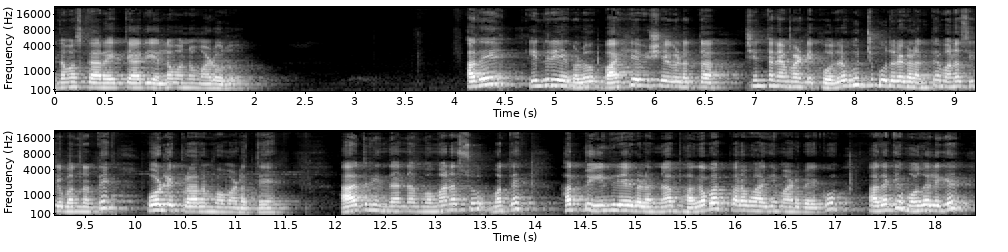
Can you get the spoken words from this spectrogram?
ನಮಸ್ಕಾರ ಇತ್ಯಾದಿ ಎಲ್ಲವನ್ನು ಮಾಡೋದು. ಅದೇ ಇಂದ್ರಿಯಗಳು ಬಾಹ್ಯ ವಿಷಯಗಳತ್ತ ಚಿಂತನೆ ಮಾಡಲಿಕ್ಕೆ ಹೋದರೆ ಹುಚ್ಚು ಕುದುರೆಗಳಂತೆ ಮನಸ್ಸಿಗೆ ಬಂದಂತೆ ಓಡಲಿಕ್ಕೆ ಪ್ರಾರಂಭ ಮಾಡುತ್ತೆ. ಆದ್ದರಿಂದ ನಮ್ಮ ಮನಸ್ಸು ಮತ್ತು ಹತ್ತು ಇಂದ್ರಿಯಗಳನ್ನು ಭಗವತ್ ಪರವಾಗಿ ಮಾಡಬೇಕು. ಅದಕ್ಕೆ ಮೊದಲಿಗೆ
